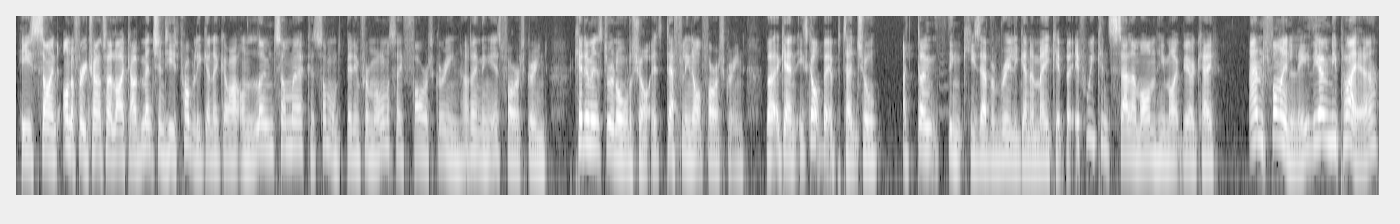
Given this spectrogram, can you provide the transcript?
He's signed on a free transfer, like I've mentioned. He's probably going to go out on loan somewhere because someone's bidding for him. I want to say Forest Green. I don't think it is Forest Green. Kidderminster and Aldershot. It's definitely not Forest Green. But again, he's got a bit of potential. I don't think he's ever really going to make it, but if we can sell him on, he might be okay. And finally, the only player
